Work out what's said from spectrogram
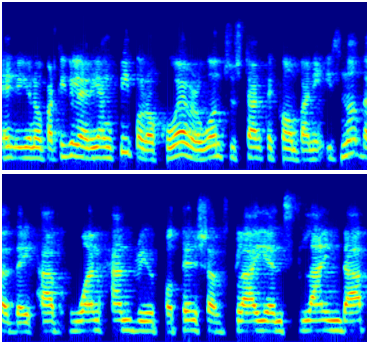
and you know particularly young people or whoever want to start a company, it's not that they have 100 potential clients lined up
